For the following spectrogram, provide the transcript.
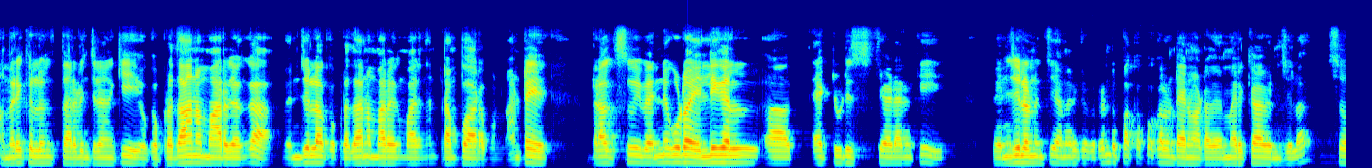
అమెరికాలోకి తరలించడానికి ఒక ప్రధాన మార్గంగా వెంజులా ఒక ప్రధాన మార్గంగా మారిందని ట్రంప్ ఆరోపణ. అంటే డ్రగ్స్ ఇవన్నీ కూడా ఇల్లీగల్ యాక్టివిటీస్ చేయడానికి వెనిజులా నుంచి అమెరికాకు 2 పక్కపక్కల ఉంటాయన్నమాట. అమెరికా, వెనిజులా. సో,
